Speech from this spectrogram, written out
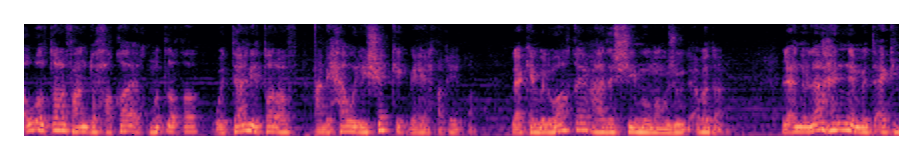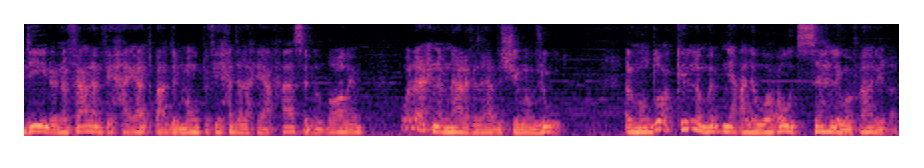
أول طرف عنده حقائق مطلقة والثاني طرف عم بيحاول يشكك بهي الحقيقة. لكن بالواقع هذا الشيء مو موجود أبدا. لأنه لا هن متأكدين أنه فعلا في حياة بعد الموت وفي حدا رح يحاسب الظالم ولا إحنا بنعرف إذا هذا الشيء موجود. الموضوع كله مبني على وعود سهلة وفارغة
